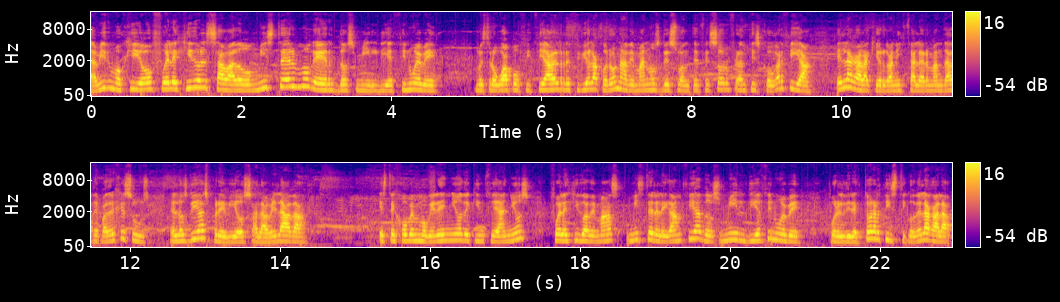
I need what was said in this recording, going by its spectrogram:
David Mojío fue elegido el sábado Mr. Moguer 2019. Nuestro guapo oficial recibió la corona de manos de su antecesor Francisco García en la gala que organiza la Hermandad de Padre Jesús en los días previos a la velada. Este joven moguereño de 15 años fue elegido además Mr. Elegancia 2019 por el director artístico de la gala,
